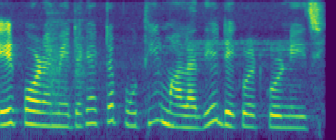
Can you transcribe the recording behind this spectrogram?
এরপর আমি এটাকে একটা পুঁথির মালা দিয়ে ডেকোরেট করে নিয়েছি।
